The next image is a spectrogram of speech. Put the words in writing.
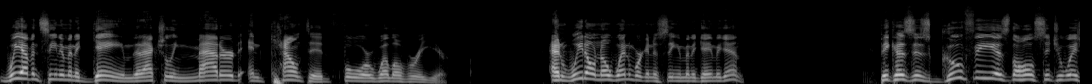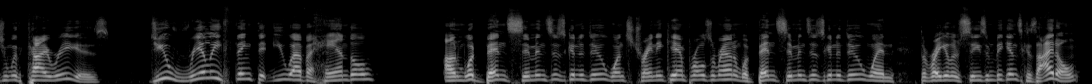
We haven't seen him in a game that actually mattered and counted for well over a year. And we don't know when we're going to see him in a game again. Because as goofy as the whole situation with Kyrie is, do you really think that you have a handle on what Ben Simmons is going to do once training camp rolls around and what Ben Simmons is going to do when the regular season begins? Because I don't.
